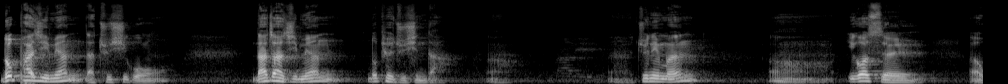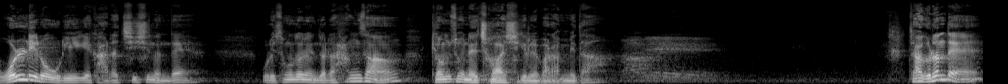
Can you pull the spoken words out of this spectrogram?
높아지면 낮추시고 낮아지면 높여주신다. 어, 어, 주님은 이것을 원리로 우리에게 가르치시는데 우리 성도님들은 항상 겸손에 처하시기를 바랍니다. 자, 그런데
